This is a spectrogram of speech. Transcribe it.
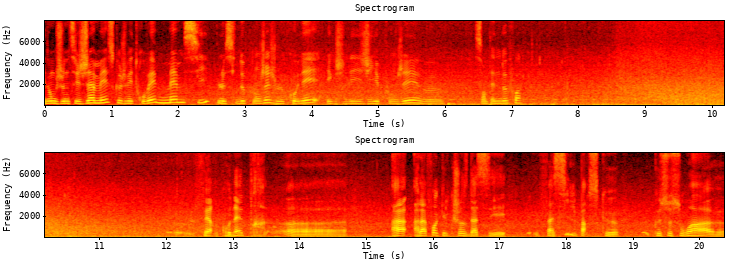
Et donc je ne sais jamais ce que je vais trouver, même si le site de plongée, je le connais et que j'y ai plongé euh, centaines de fois. Faire connaître euh, à, la fois quelque chose d'assez facile parce que que ce soit euh,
